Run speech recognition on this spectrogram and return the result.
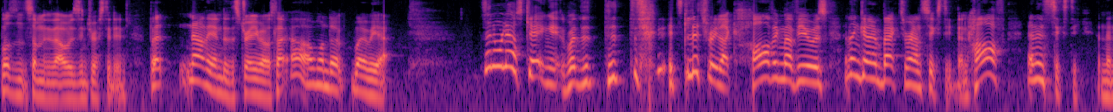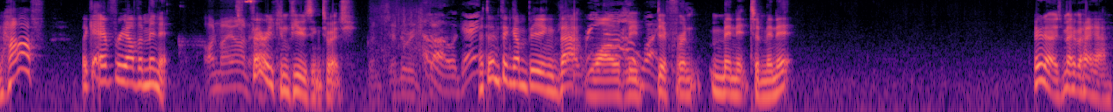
wasn't something that I was interested in. But now the end of the stream, I was like, oh, I wonder where we at. Is anyone else getting it? Where the, the, it's literally like halving my viewers and then going back to around sixty, then half, and then sixty, and then half, like every other minute. On my honor. It's very confusing, Twitch. Consider it Hello again. I don't think I'm being that wildly different minute to minute. Who knows? Maybe I am.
